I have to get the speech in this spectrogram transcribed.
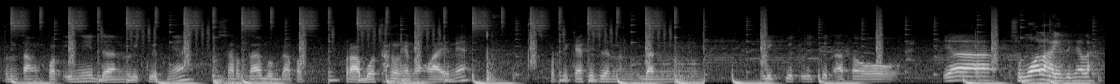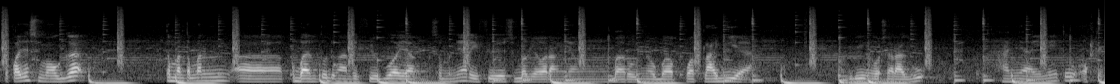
tentang pot ini dan liquidnya serta beberapa perabotan lenong lainnya seperti catfish dan dan liquid liquid atau ya semualah intinya lah. Pokoknya semoga teman-teman uh, kebantu dengan review gue yang sebenarnya review sebagai orang yang baru nyoba pot lagi ya. Jadi nggak usah ragu hanya ini tuh oke. Okay.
